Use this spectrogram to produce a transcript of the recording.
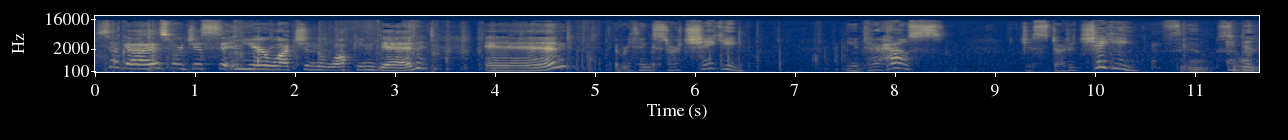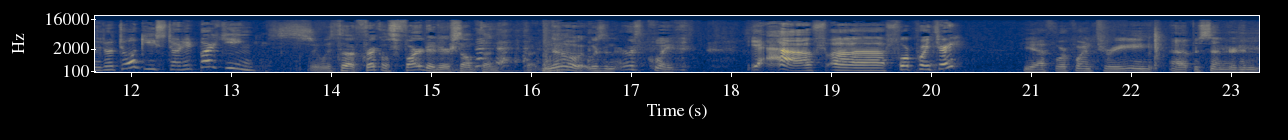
So guys, we're just sitting here watching The Walking Dead and everything starts shaking. The entire house just started shaking. And, so And the little doggy started barking. So we thought Freckles farted or something. but no, it was an earthquake. Yeah, f- uh, 4.3? Yeah, 4.3 epicentered in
